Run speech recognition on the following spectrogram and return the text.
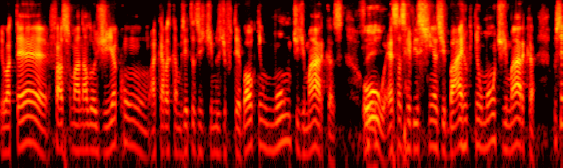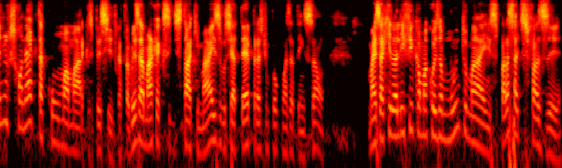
Eu até faço uma analogia com aquelas camisetas de times de futebol que tem um monte de marcas, Sim. ou essas revistinhas de bairro que tem um monte de marca. Você não se conecta com uma marca específica. Talvez a marca que se destaque mais, você até preste um pouco mais atenção. Mas aquilo ali fica uma coisa muito mais para satisfazer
